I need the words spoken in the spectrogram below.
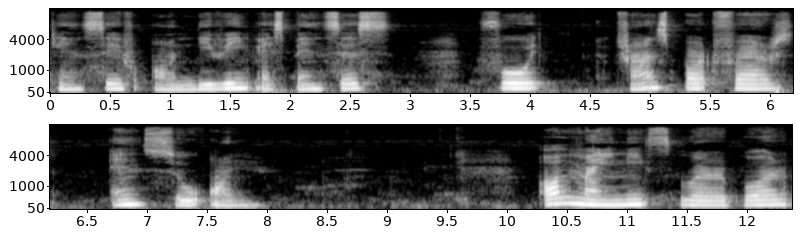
can save on living expenses, food, transport fares, and so on. All my needs were borne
